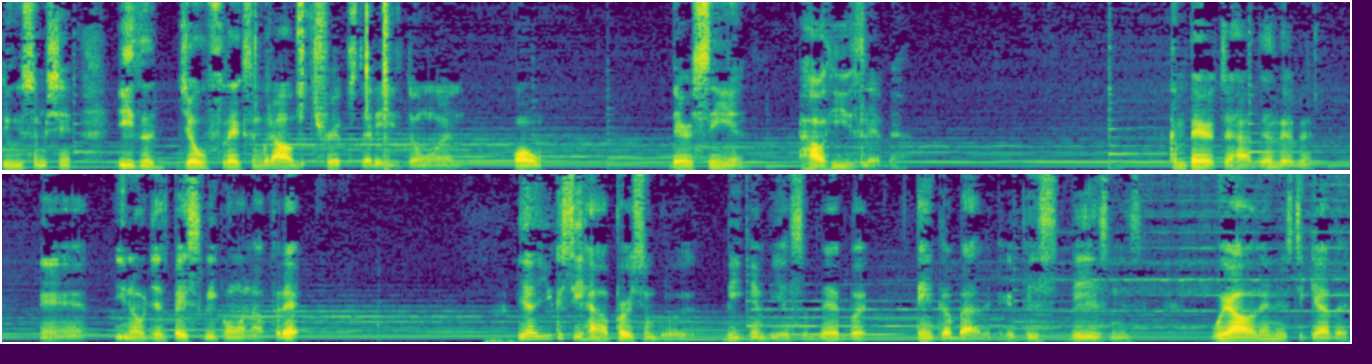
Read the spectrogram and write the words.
do some shit. Either Joe flexing with all the trips that he's doing, or they're seeing how he's living compared to how they're living. And, you know, just basically going out for that. Yeah, you can see how a person would be envious of that, but think about it. If it's business, we're all in this together,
